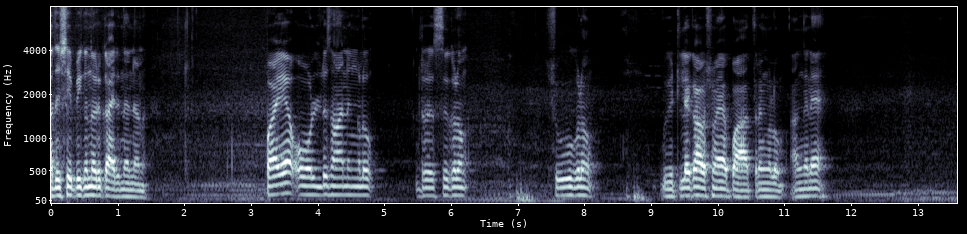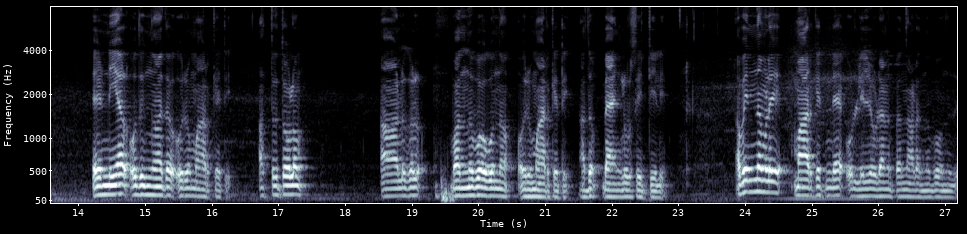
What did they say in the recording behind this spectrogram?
അതിശയിപ്പിക്കുന്ന ഒരു കാര്യം തന്നെയാണ്. പഴയ ഓൾഡ് സാധനങ്ങളും ഡ്രസ്സുകളും ഷൂകളും വീട്ടിലേക്ക് ആവശ്യമായ പാത്രങ്ങളും അങ്ങനെ എണ്ണിയാൽ ഒതുങ്ങാത്ത ഒരു മാർക്കറ്റ് അത്രത്തോളം ആളുകൾ വന്നു പോകുന്ന ഒരു മാർക്കറ്റ് അതും ബാംഗ്ലൂർ സിറ്റിയിൽ അപ്പോൾ ഇന്ന് നമ്മൾ മാർക്കറ്റിന്റെ ഉള്ളിലൂടെയാണ് ഇപ്പം നടന്നു പോകുന്നത്.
